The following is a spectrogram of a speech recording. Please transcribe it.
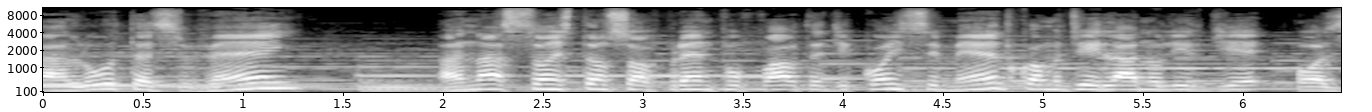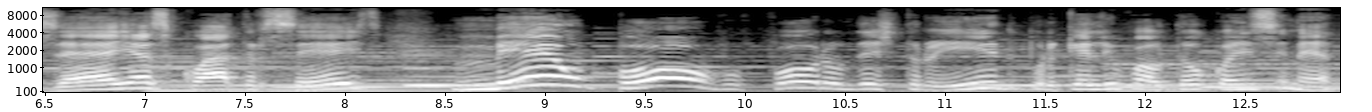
as lutas vêm, as nações estão sofrendo por falta de conhecimento, como diz lá no livro de Oséias 4, 6. Meu povo foram destruídos porque lhe faltou conhecimento.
